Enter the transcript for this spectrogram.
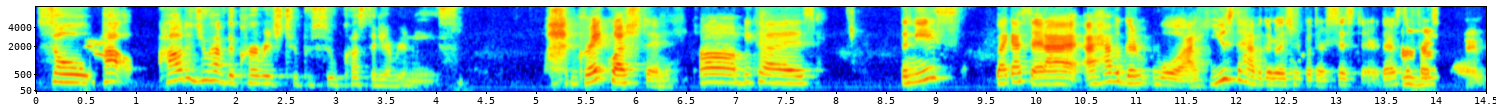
so how how did you have the courage to pursue custody of your niece? Great question. Um, because the niece, like I said, I I have a good well, I used to have a good relationship with her sister. That's the Mhm. first one.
